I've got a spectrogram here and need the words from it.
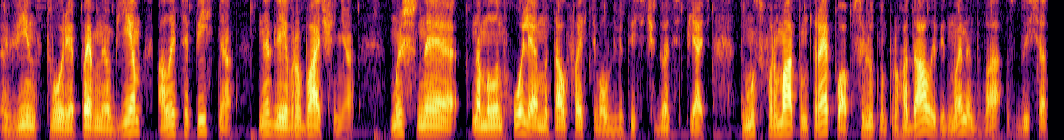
він створює певний об'єм, але ця пісня не для Євробачення. Ми ж не на Меланхолія Метал Фестивал 2025. Тому з форматом треку абсолютно прогадали. Від мене 2 з 10.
